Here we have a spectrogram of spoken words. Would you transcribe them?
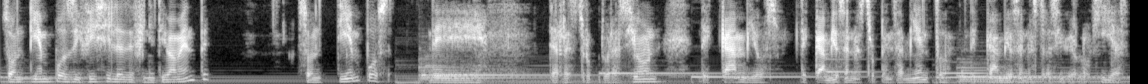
Son tiempos difíciles definitivamente, son tiempos de de reestructuración, de cambios, de cambios en nuestro pensamiento, de cambios en nuestras ideologías,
